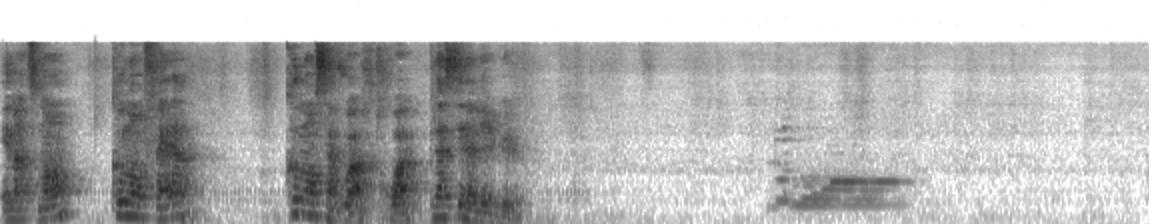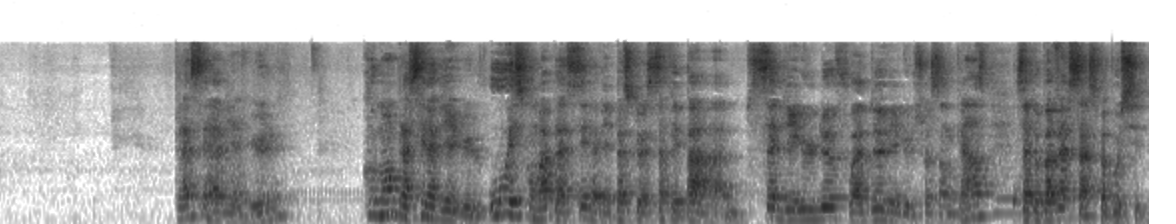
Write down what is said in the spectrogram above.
Et maintenant, comment faire Comment savoir 3, placer la virgule? Placer la virgule. Comment placer la virgule? Où est-ce qu'on va placer la virgule? Parce que ça fait pas 7,2 fois 2,75, ça peut pas faire ça, c'est pas possible.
